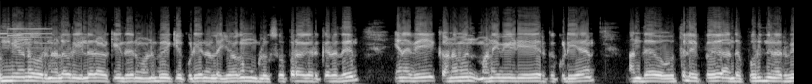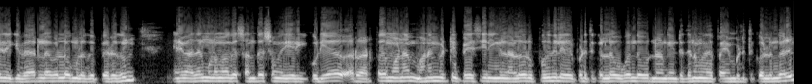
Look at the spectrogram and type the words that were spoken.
உண்மையான ஒரு நல்ல ஒரு இல்லற வாழ்க்கை இந்த தினம் அனுபவிக்கக்கூடிய நல்ல யோகம் உங்களுக்கு சூப்பராக இருக்கிறது. எனவே கணவன் மனைவியிடையே இருக்கக்கூடிய அந்த ஒத்துழைப்பு அந்த புரிந்துணர்வு இன்னைக்கு வேற லெவலில் உங்களுக்கு பெருகும். எனவே அதன் மூலமாக சந்தோஷம் அதிகரிக்கக்கூடிய ஒரு அற்புதமான மனம் விட்டு பேசி நீங்கள் நல்ல ஒரு புரிதலை ஏற்படுத்திக் கொள்ள உகந்த ஒரு நாள் என்ற தினம் அதை பயன்படுத்திக் கொள்ளுங்கள்.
